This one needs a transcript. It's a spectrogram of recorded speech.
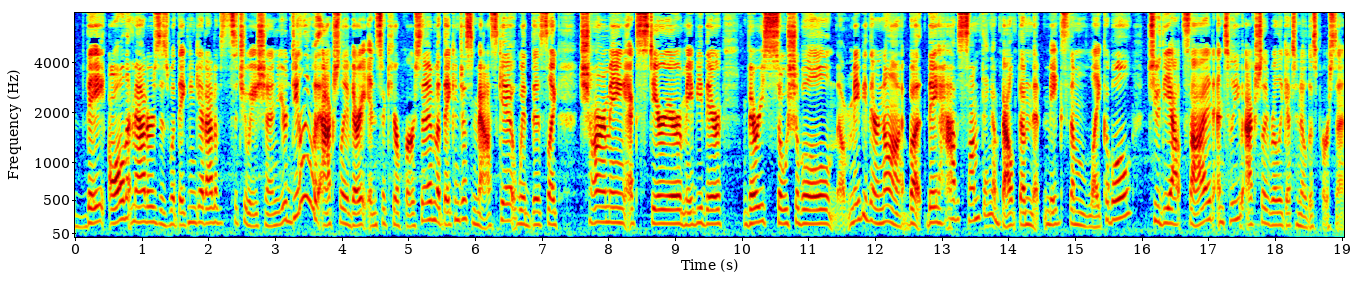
Mm-hmm. they all that matters is what they can get out of the situation. You're dealing with actually a very insecure person but they can just mask it with this like charming exterior. Maybe they're very sociable. Maybe they're not but they have something about them that makes them likable to the outside until you actually really get to know this person.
